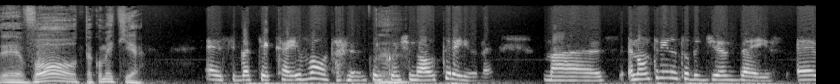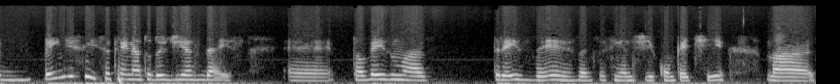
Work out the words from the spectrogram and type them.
é, volta, como é que é? É, se bater, cair, volta, tem que ah. continuar o treino, né? Mas eu não treino todo dia às 10. É bem difícil treinar todo dia às 10. É, talvez umas três vezes antes, assim, antes de competir, mas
